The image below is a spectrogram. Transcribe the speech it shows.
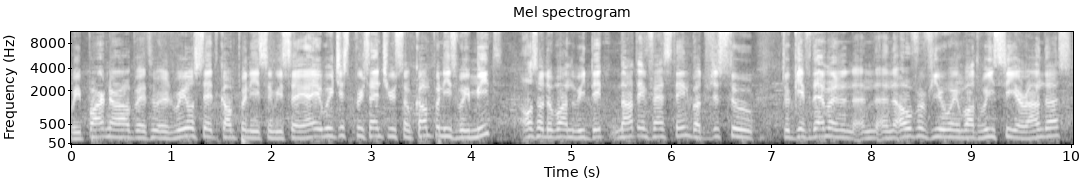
we partner up with, with real estate companies, and we say, hey, we just present you some companies we meet, also the one we did not invest in, but just to to give them an, an, an overview in what we see around us,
